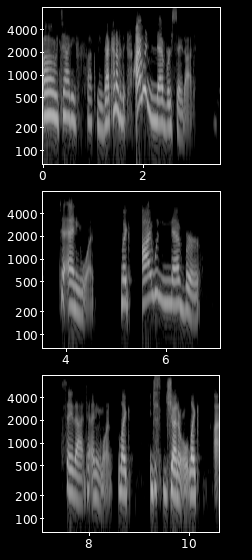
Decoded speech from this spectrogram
"Oh, daddy, fuck me," that kind of thing. I would never say that to anyone. Like, I would never say that to anyone. Like, just general. Like, I,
